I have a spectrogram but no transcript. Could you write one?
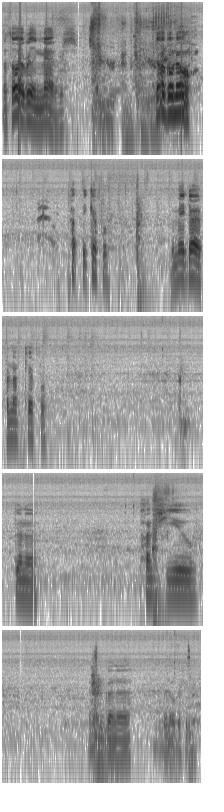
That's all that really matters. Doggo, no! Pup, be careful. We may die if we're not careful. Gonna punch you. I'm gonna run over here.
